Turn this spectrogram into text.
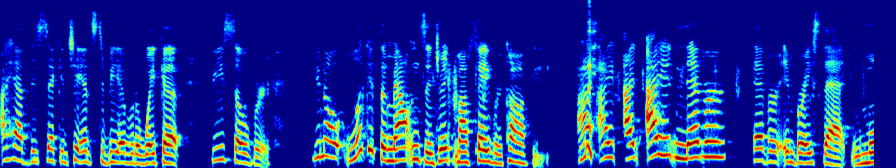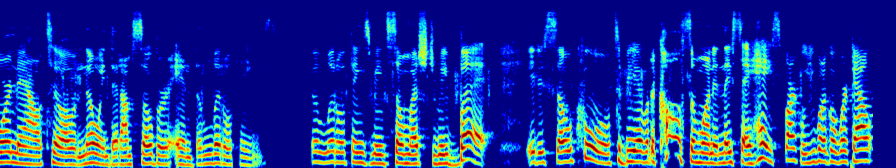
I have this second chance to be able to wake up, be sober. You know, look at the mountains and drink my favorite coffee. I I I, I had never ever embrace that more now till knowing that I'm sober and the little things. The little things mean so much to me, but it is so cool to be able to call someone and they say, Hey, Sparkle, you want to go work out?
